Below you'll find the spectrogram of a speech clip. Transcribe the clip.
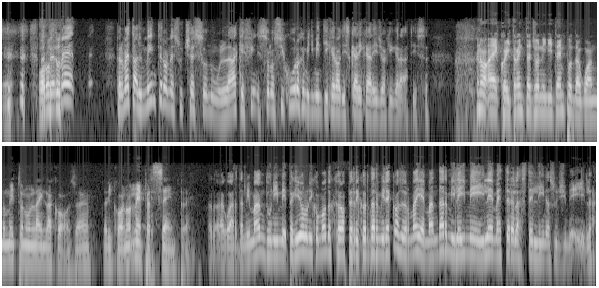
eh, ho Ma per, rotto- me, per me talmente non è successo nulla che fi- sono sicuro che mi dimenticherò di scaricare i giochi gratis. No, ecco, hai 30 giorni di tempo da quando mettono online la cosa, eh. Ricordo, non è per sempre. Allora, guarda, mi mando un'email, perché io l'unico modo che ho per ricordarmi le cose ormai è mandarmi le email e mettere la stellina su Gmail.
